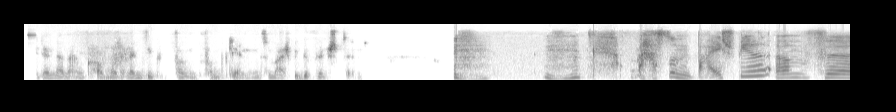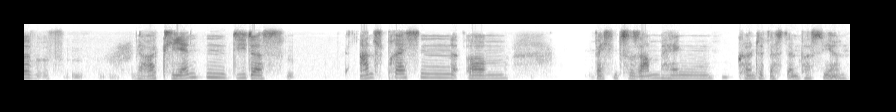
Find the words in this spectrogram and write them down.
sie denn dann ankommen oder wenn sie vom, vom Klienten zum Beispiel gewünscht sind. Mhm. Hast du ein Beispiel ähm, für ja, Klienten, die das ansprechen? Ähm, welchen Zusammenhängen könnte das denn passieren?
